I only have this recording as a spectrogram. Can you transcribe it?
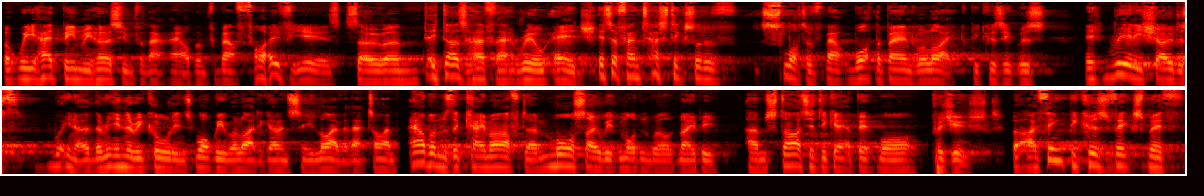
But we had been rehearsing for that album for about five years. So um, it does have that real edge. It's a fantastic sort of slot of about what the band were like because it was, it really showed us you know, the, in the recordings, what we were like to go and see live at that time. Albums that came after, more so with Modern World maybe, um, started to get a bit more produced. But I think because Vic Smith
